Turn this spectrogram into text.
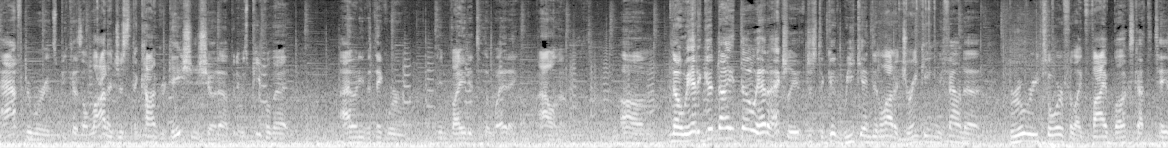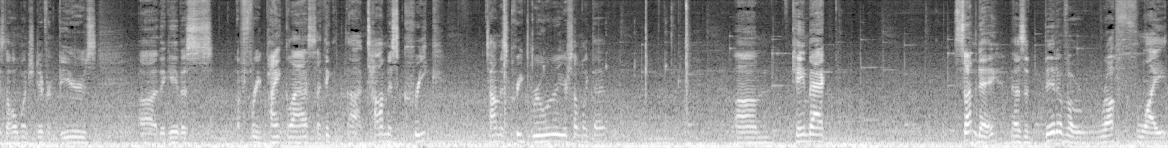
afterwards because a lot of just the congregation showed up, and it was people that I don't even think were invited to the wedding. I don't know. Um, no, we had a good night though. We had actually just a good weekend. Did a lot of drinking. We found a brewery tour for like five bucks. Got to taste a whole bunch of different beers. Uh, they gave us a free pint glass. I think uh, Thomas Creek, Thomas Creek Brewery or something like that. Um, came back Sunday. That was a bit of a rough flight.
